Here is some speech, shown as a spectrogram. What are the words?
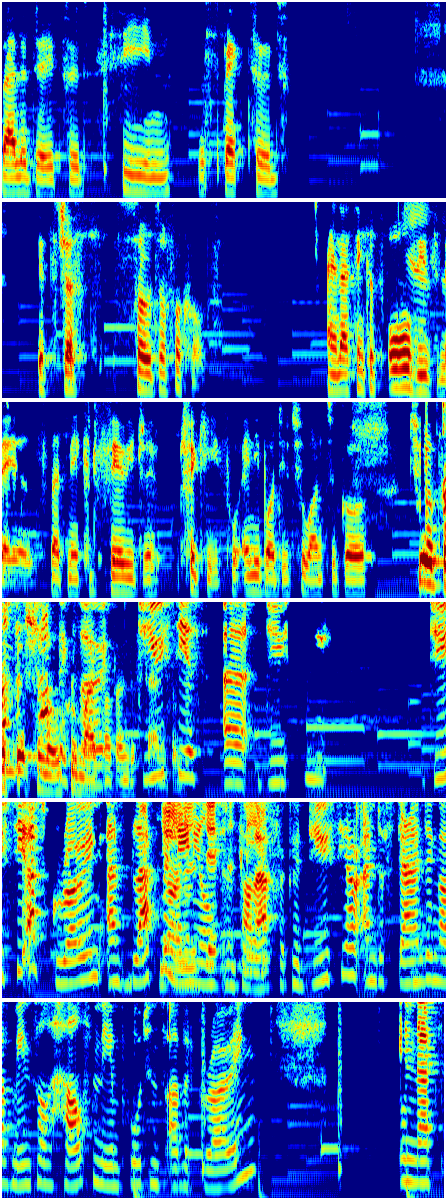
validated, seen, respected. It's just so difficult. And I think it's all yeah. these layers that make it very tr- tricky for anybody to want to go to a professional topic, who though, might not understand. Do you them. see us? Uh, do you see? Do you see us growing as Black millennials no, in South Africa? Do you see our understanding of mental health and the importance of it growing? In that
